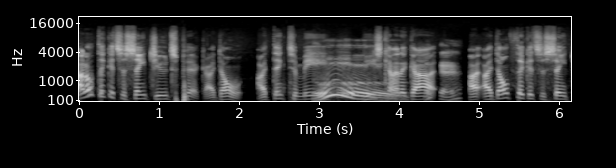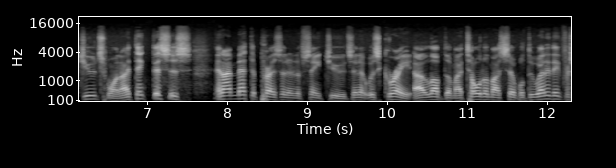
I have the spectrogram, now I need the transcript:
I don't think it's a St. Jude's pick. I don't. I think to me, Ooh, these kind of guys. Okay. I, I don't think it's a St. Jude's one. I think this is, and I met the president of St. Jude's, and it was great. I loved him. I told him, I said, we'll do anything for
